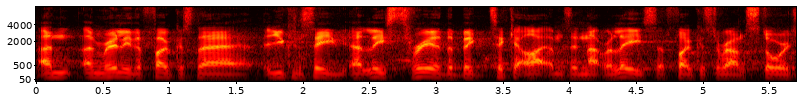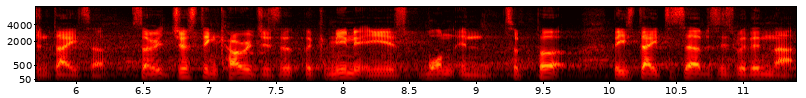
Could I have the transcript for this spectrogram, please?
And, and really the focus there, you can see at least three of the big ticket items in that release are focused around storage and data. So it just encourages that the community is wanting to put these data services within that.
